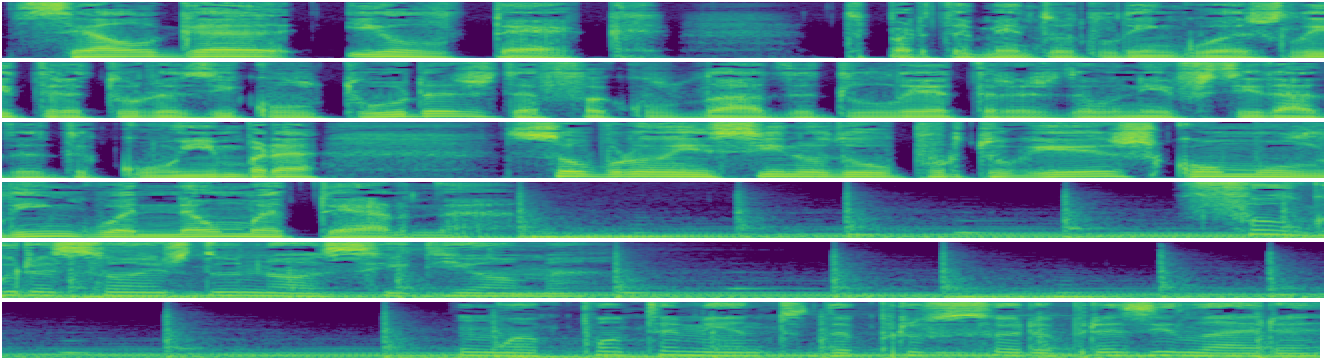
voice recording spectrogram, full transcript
Selga Iltec, Departamento de Línguas, Literaturas e Culturas da Faculdade de Letras da Universidade de Coimbra, sobre o ensino do português como língua não materna. Fulgurações do nosso idioma um apontamento da professora brasileira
